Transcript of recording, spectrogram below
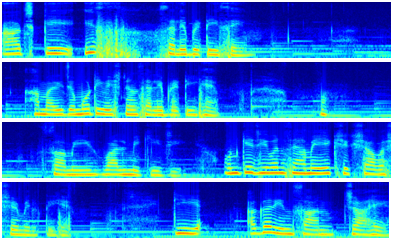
आज के इस सेलिब्रिटी से हमारी जो मोटिवेशनल सेलिब्रिटी हैं, स्वामी वाल्मीकि जी, उनके जीवन से हमें एक शिक्षा अवश्य मिलती है कि अगर इंसान चाहे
